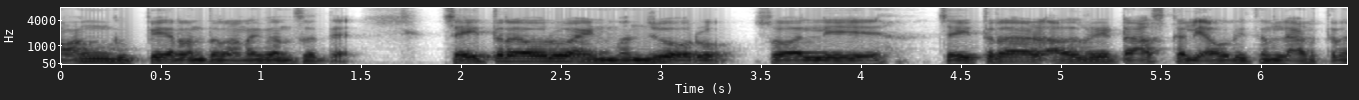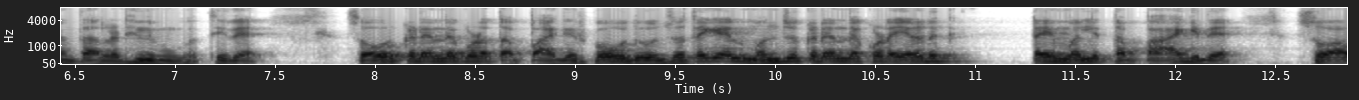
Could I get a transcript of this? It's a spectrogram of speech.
ರಾಂಗ್ ಪೇರ್ ಅಂತ ನನಗನ್ಸುತ್ತೆ. ಚೈತ್ರ ಅವರು ಆ್ಯಂಡ್ ಮಂಜು ಅವರು ಸೊ ಅಲ್ಲಿ ಚೈತ್ರ ಆಲ್ರೆಡಿ ಟಾಸ್ಕಲ್ಲಿ ಯಾವ ರೀತಿಯಲ್ಲಿ ಆಡ್ತಾರೆ ಅಂತ ಆಲ್ರೆಡಿ ನಿಮ್ಗೆ ಗೊತ್ತಿದೆ. ಸೊ ಅವ್ರ ಕಡೆಯಿಂದ ಕೂಡ ತಪ್ಪಾಗಿರ್ಬೋದು ಜೊತೆಗೆ ಅಲ್ಲಿ ಮಂಜು ಕಡೆಯಿಂದ ಕೂಡ ಎರಡು ಟೈಮಲ್ಲಿ ತಪ್ಪಾಗಿದೆ. ಸೊ ಆ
